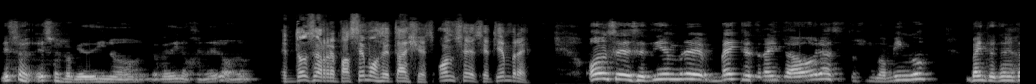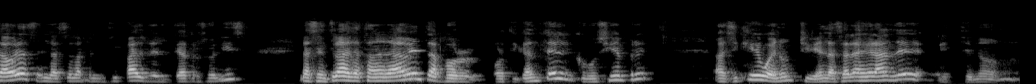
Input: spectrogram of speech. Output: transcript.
eso, eso es lo que Dino, lo que Dino generó, ¿no? Entonces repasemos detalles. 11 de septiembre. 11 de septiembre, 20-30 horas, esto es un domingo, 20-30 horas en la sala principal del Teatro Solís. Las entradas ya están a la venta por, por Ticantel, como siempre. Así que bueno, si bien la sala es grande, este, no,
